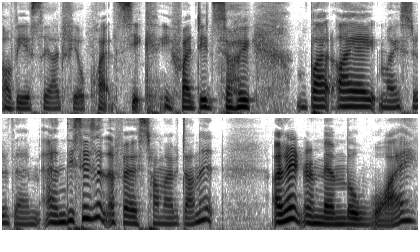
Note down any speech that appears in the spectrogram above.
obviously I'd feel quite sick if I did so. But I ate most of them. And this isn't the first time I've done it. I don't remember why.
